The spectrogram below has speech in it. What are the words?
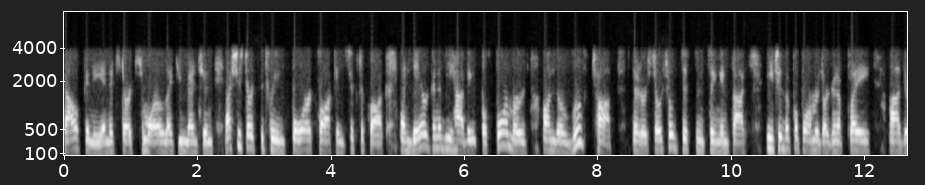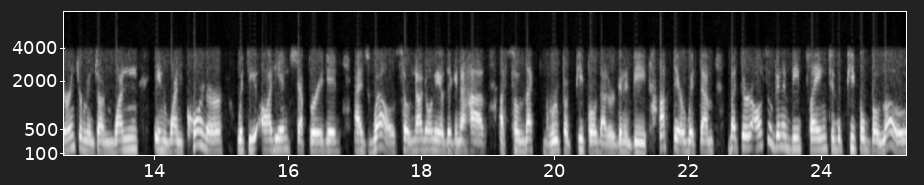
balcony, and it starts tomorrow, like you mentioned. It actually starts between 4 o'clock and 6 o'clock, and they're going to be having performers on the rooftop that are social distancing. In fact, each of the performers are going to play uh, their instruments on one in one corner with the audience separated as well. So not only are they going to have a select group of people that are going to be up there with them, but they're also going to be playing to the people below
